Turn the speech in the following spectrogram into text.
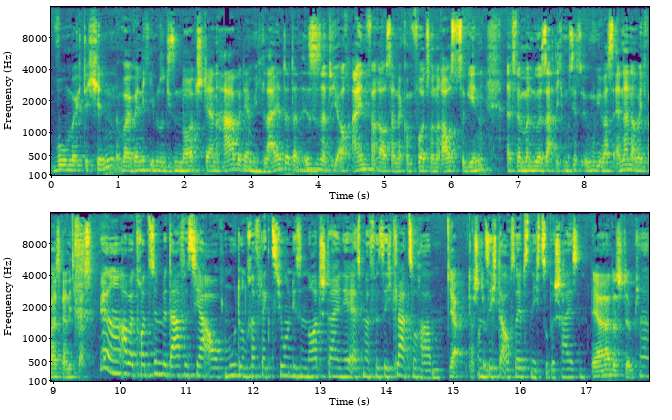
wo möchte ich hin? Weil wenn ich eben so diesen Nordstern habe, der mich mhm. leitet, dann ist es natürlich auch einfacher, aus seiner Komfortzone rauszugehen, als wenn man nur sagt, ich muss jetzt irgendwie was ändern, aber ich weiß gar nicht was. Ja, aber trotzdem bedarf es ja auch Mut und Reflexion, diesen Nordstein ja erstmal für sich klar zu haben. Ja, das stimmt. Und sich da auch selbst nicht zu bescheißen. Ja, das stimmt. Ja,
